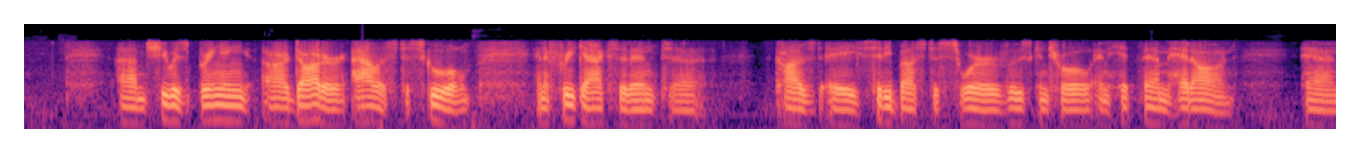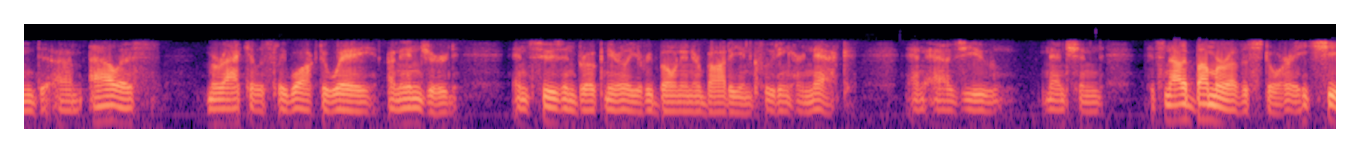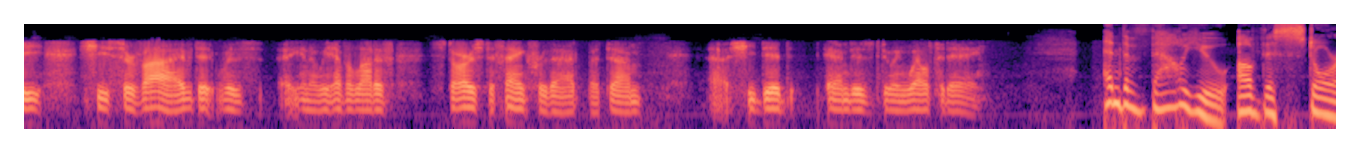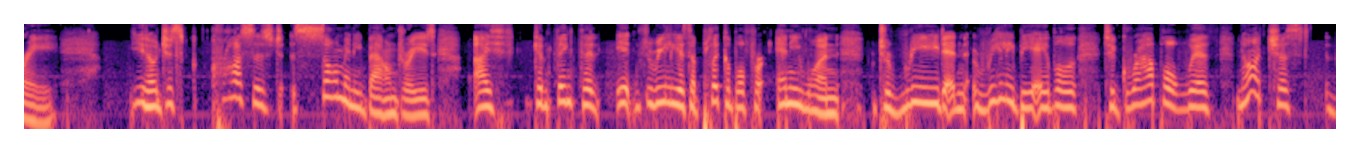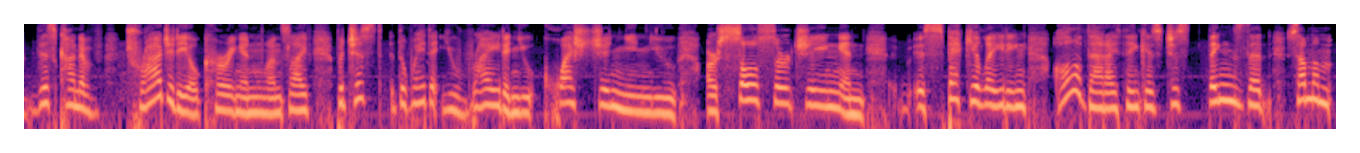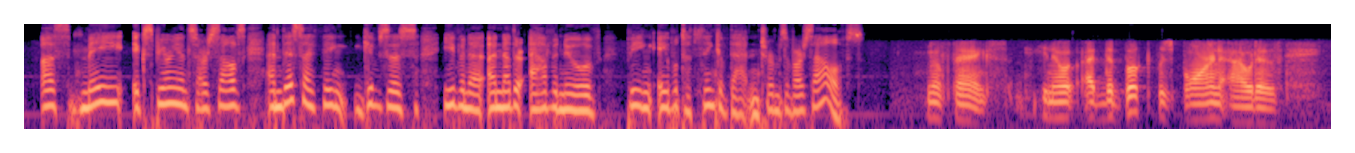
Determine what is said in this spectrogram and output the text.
Um, she was bringing our daughter, Alice, to school, and a freak accident uh, caused a city bus to swerve, lose control, and hit them head on. And um, Alice miraculously walked away uninjured, and Susan broke nearly every bone in her body, including her neck. And as you mentioned, it's not a bummer of a story. She she survived. It was uh, you know we have a lot of stars to thank for that, but um, uh, she did and is doing well today. And the value of this story, you know, just crosses so many boundaries. I can think that it really is applicable for anyone to read and really be able to grapple with not just this kind of tragedy occurring in one's life, but just the way that you write and you question and you are soul searching and uh, speculating. All of that, I think, is just things that some of us may experience ourselves. And this, I think, gives us even a, another avenue of being able to think of that in terms of ourselves. Well, thanks. You know, I, the book was born out of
